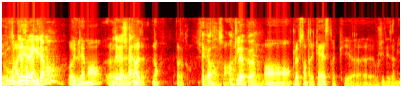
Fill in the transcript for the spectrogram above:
Vous montez régulièrement? Régulièrement. Vous avez un cheval? dans- Non, pas encore. D'accord, En, en club quoi. en- en club centre équestre, et puis euh, où j'ai des amis.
